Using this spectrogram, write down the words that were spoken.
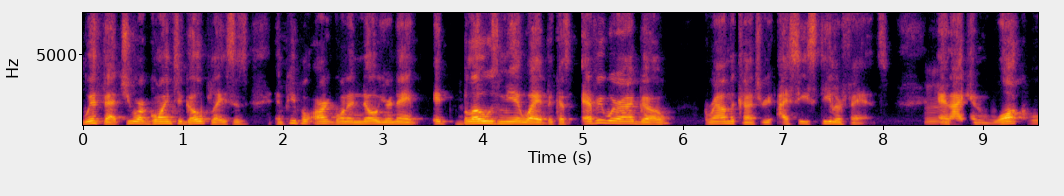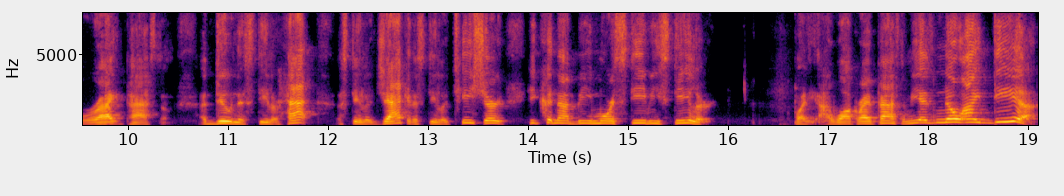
with that. You are going to go places and people aren't going to know your name. It blows me away because everywhere I go around the country, I see Steeler fans Mm. and I can walk right past him. A dude in a Steeler hat, a Steeler jacket, a Steeler t-shirt. He could not be more Stevie Steeler. But I walk right past him. He has no idea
